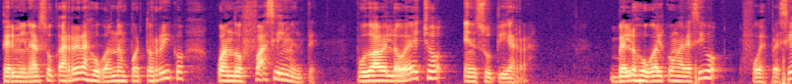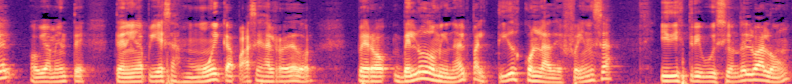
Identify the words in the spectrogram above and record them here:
terminar su carrera jugando en Puerto Rico cuando fácilmente pudo haberlo hecho en su tierra. Verlo jugar con Arecibo fue especial, obviamente tenía piezas muy capaces alrededor, pero verlo dominar partidos con la defensa y distribución del balón,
